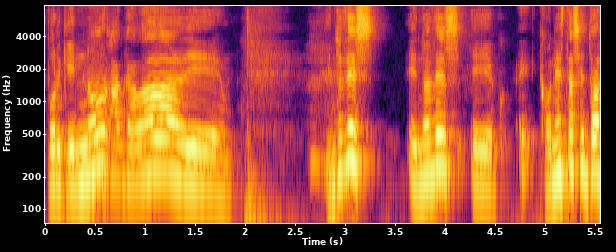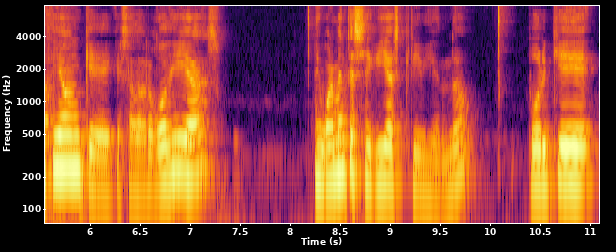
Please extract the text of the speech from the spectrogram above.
porque no acababa de... Entonces, entonces eh, con esta situación que, que se alargó días, igualmente seguía escribiendo porque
